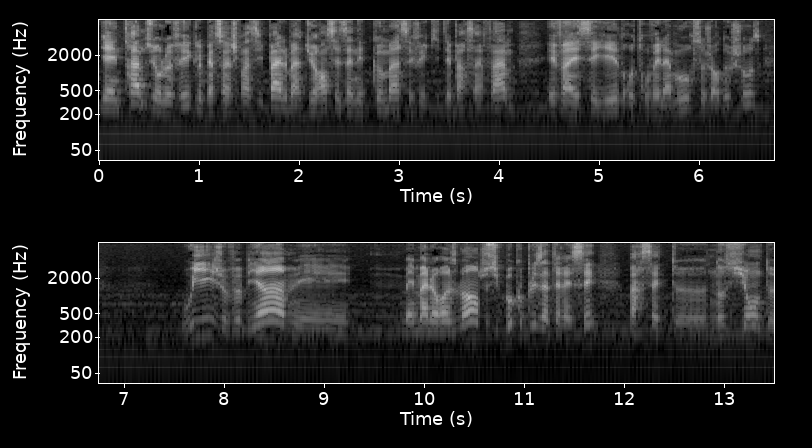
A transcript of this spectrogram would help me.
Il y a une trame sur le fait que le personnage principal, ben, durant ses années de coma, s'est fait quitter par sa femme et va essayer de retrouver l'amour, ce genre de choses. Oui, je veux bien, mais... Mais malheureusement, je suis beaucoup plus intéressé par cette euh, notion de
